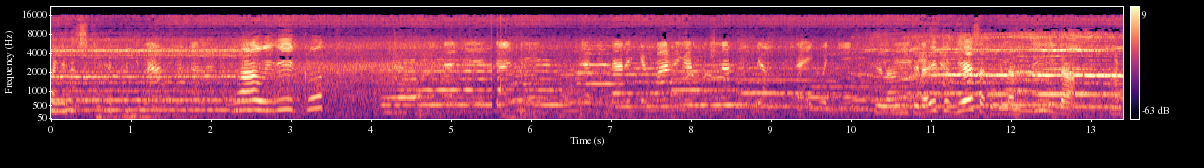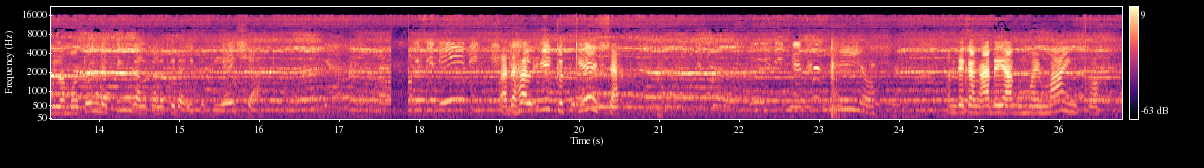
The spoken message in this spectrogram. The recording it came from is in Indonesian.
nangis. Mau ikut. bilang tidak ikut Yes, aku bilang tidak. Bilang motonya tinggal kalau tidak ikut Yesha. Padahal ikut Yesha. Iya. Andai kang ada yang main-main kok.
